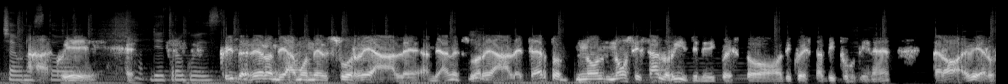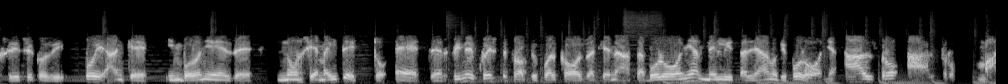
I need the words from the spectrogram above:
C'è una ah, storia qui, dietro questo. Qui davvero andiamo nel surreale, andiamo nel surreale. Certo non, non si sa l'origine di, questo, di questa abitudine, però è vero, si dice così. Poi anche in bolognese non si è mai detto eter, quindi questo è proprio qualcosa che è nata a Bologna nell'italiano di Bologna, altro altro, ma.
